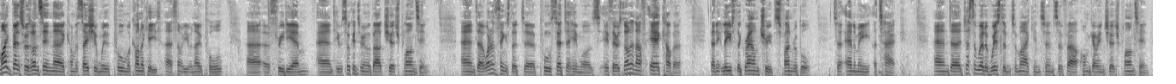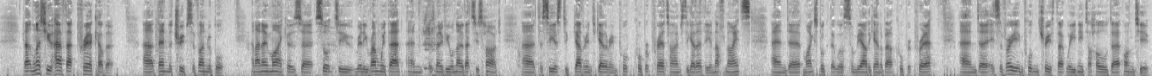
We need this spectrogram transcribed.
Mike Betts was once in a conversation with Paul Maconochie. Uh, some of you will know Paul uh, of 3DM, and he was talking to him about church planting. And uh, one of the things that uh, Paul said to him was if there is not enough air cover, then it leaves the ground troops vulnerable to enemy attack. And uh, just a word of wisdom to Mike in terms of our ongoing church planting that unless you have that prayer cover, uh, then the troops are vulnerable. And I know Mike has uh, sought to really run with that, and as many of you will know, that's his heart uh, to see us to gathering together in corporate prayer times together, the Enough Nights, and uh, Mike's book that will soon be out again about corporate prayer. And uh, it's a very important truth that we need to hold uh, on to.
